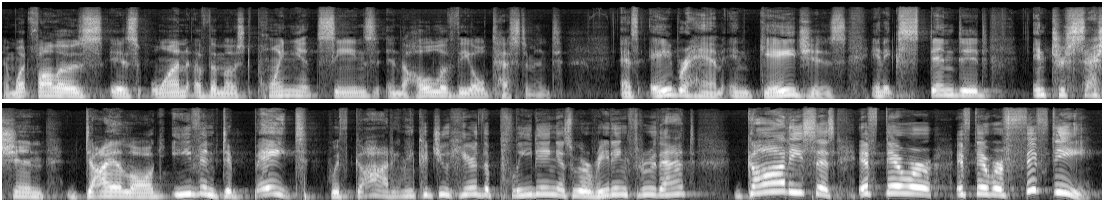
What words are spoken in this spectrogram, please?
And what follows is one of the most poignant scenes in the whole of the Old Testament as Abraham engages in extended intercession, dialogue, even debate with God. I mean, could you hear the pleading as we were reading through that? God, he says, if there were if there were 50,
